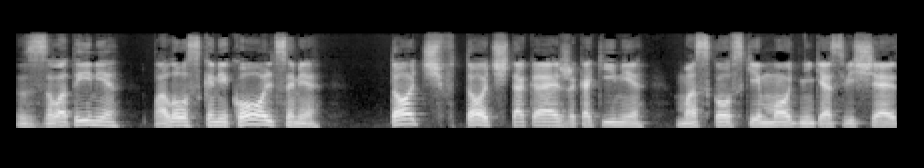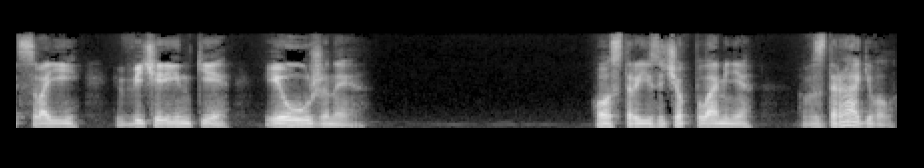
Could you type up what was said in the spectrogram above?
с золотыми полосками-кольцами, точь в точь такая же, какими московские модники освещают свои вечеринки и ужины. Острый язычок пламени вздрагивал,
